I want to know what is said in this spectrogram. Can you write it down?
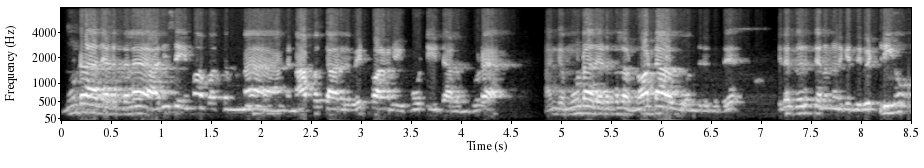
மூன்றாவது இடத்துல அதிசயமா பார்த்தோம்னா அங்க நாற்பத்தாறு வேட்பாளர்கள் போட்டியிட்டாலும் கூட அங்க மூன்றாவது இடத்துல நோட்டாவுக்கு வந்திருக்குது. இதை கருத்து என்ன நினைக்கிறது வெற்றியும்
